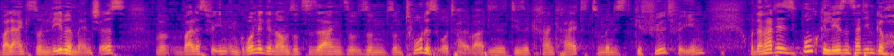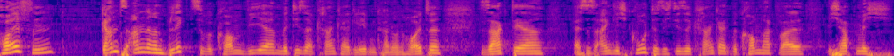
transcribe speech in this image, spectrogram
weil er eigentlich so ein Lebemensch ist, weil es für ihn im Grunde genommen sozusagen so, so, ein, so ein Todesurteil war, diese, diese Krankheit, zumindest gefühlt für ihn. Und dann hat er dieses Buch gelesen, es hat ihm geholfen, ganz anderen Blick zu bekommen, wie er mit dieser Krankheit leben kann. Und heute sagt er, es ist eigentlich gut, dass ich diese Krankheit bekommen hat, weil ich habe mich,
